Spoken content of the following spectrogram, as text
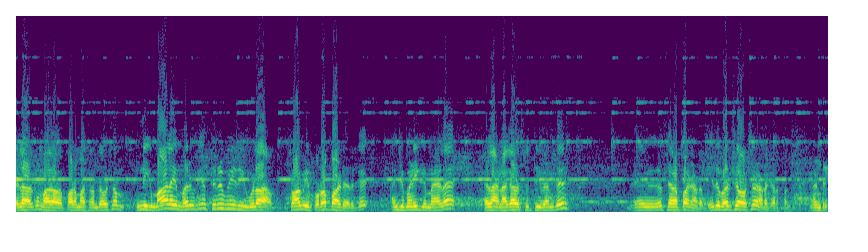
எல்லாருக்கும் பரம சந்தோஷம். இன்றைக்கி மாலை மறுபடியும் திருவீதி உலா சுவாமி புறப்பாடு இருக்குது அஞ்சு மணிக்கு மேலே எல்லாம் நகரை சுற்றி வந்து சிறப்பாக நடக்கும். இது வருஷ வருஷம் நடக்கிற ஃபங்க்ஷன் நன்றி.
